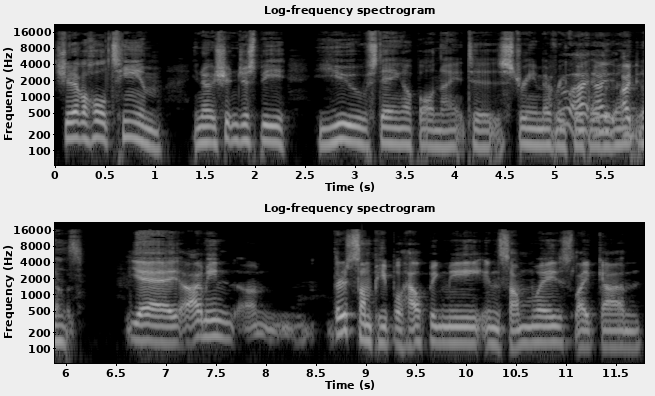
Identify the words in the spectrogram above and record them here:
should have a whole team. You know, it shouldn't just be you staying up all night to stream every Well, quick I- I-. I- Yeah, I mean, um, there's some people helping me in some ways. Like, um,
